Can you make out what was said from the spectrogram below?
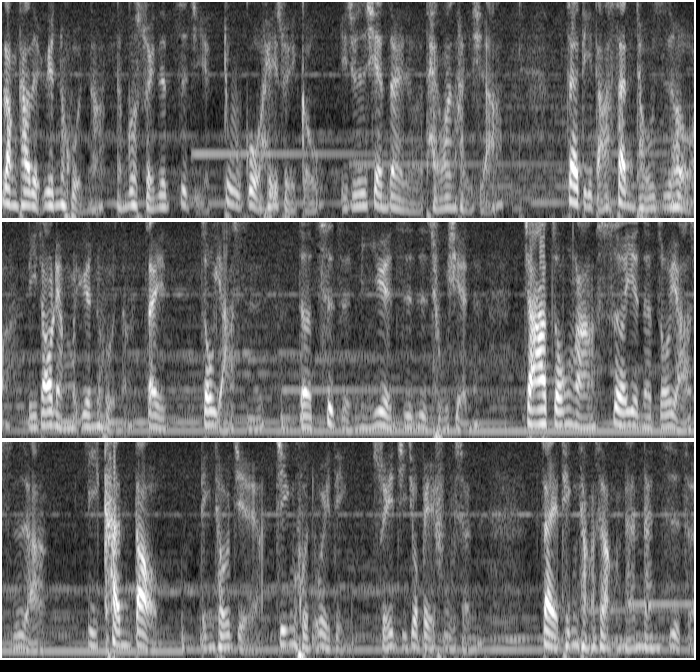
让他的冤魂啊能够随着自己渡过黑水沟，也就是现在的台湾海峡。在抵达汕头之后啊，李昭良的冤魂呢，在周雅思的次子弥月之日出现。家中啊设宴的周雅思啊，一看到林头姐啊，惊魂未定，随即就被附身，在厅堂上喃喃自责，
